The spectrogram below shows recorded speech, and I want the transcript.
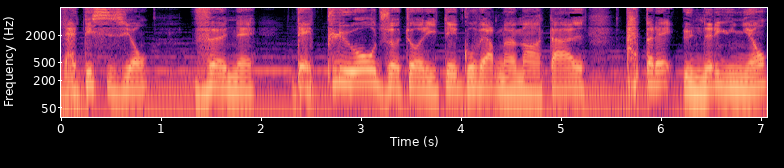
La décision venait des plus hautes autorités gouvernementales après une réunion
